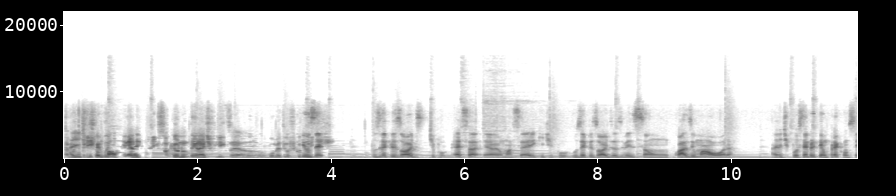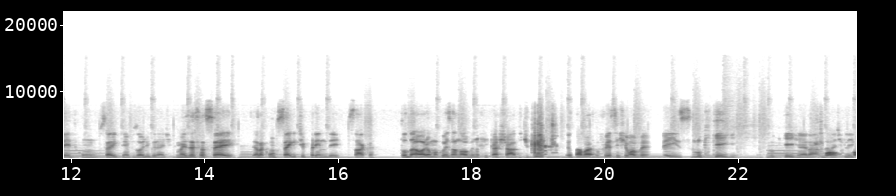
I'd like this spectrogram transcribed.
É A gente fica quando fala, tem na Netflix, só que eu não tenho Netflix, é o momento que eu fico E triste. Os episódios, tipo, essa é uma série que, tipo, os episódios às vezes são quase uma hora. Aí, tipo, sempre tem um preconceito com série que tem episódio grande. Mas essa série, ela consegue te prender, saca? toda hora é uma coisa nova e não fica chato. Tipo, eu tava. Eu fui assistir uma vez Luke Cage. Luke Cage, né, na, da Netflix.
